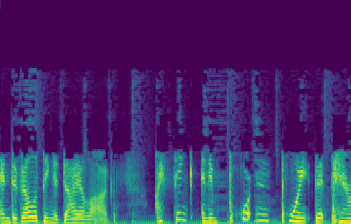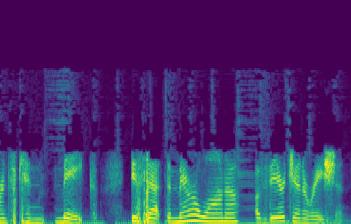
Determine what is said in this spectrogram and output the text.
And developing a dialogue. I think an important point that parents can make is that the marijuana of their generation,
